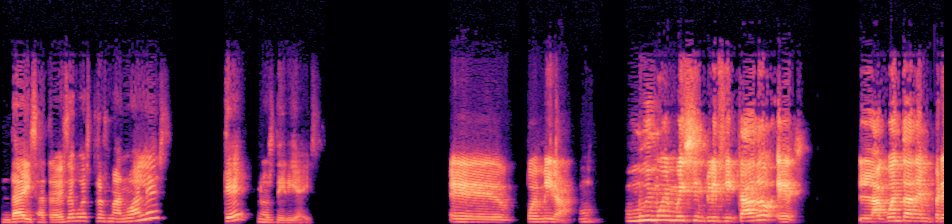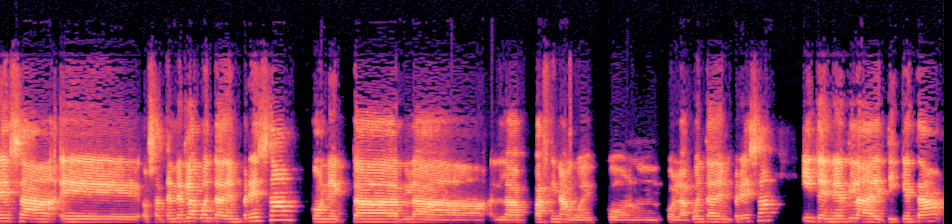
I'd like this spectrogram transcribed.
dais a través de vuestros manuales, ¿qué nos diríais? Eh, pues mira, muy, muy, muy simplificado es la cuenta de empresa, eh, o sea, tener la cuenta de empresa, conectar la, página web con, con, la cuenta de empresa y tener la etiqueta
